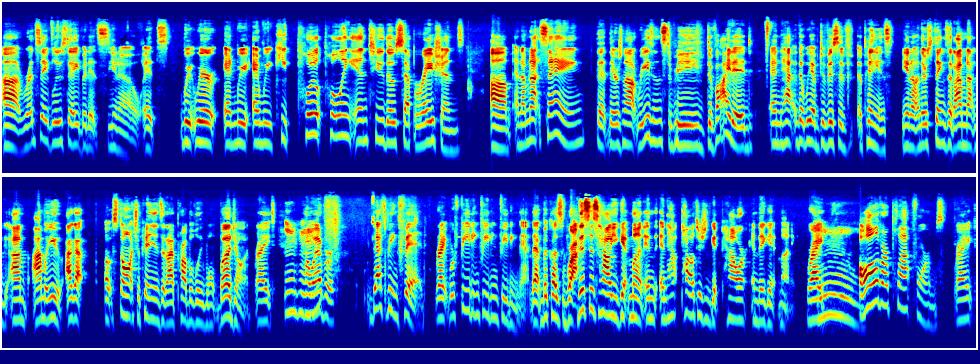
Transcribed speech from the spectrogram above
uh, red state, blue state, but it's you know it's we, we're and we and we keep pull, pulling into those separations. Um, and I'm not saying that there's not reasons to be divided and ha- that we have divisive opinions, you know. And there's things that I'm not. I'm I'm with you. I got uh, staunch opinions that I probably won't budge on, right? Mhm. However, that's being fed, right? We're feeding, feeding, feeding that. That because Right. this is how you get money, and and how politicians get power and they get money, right? Mm. All of our platforms, right,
